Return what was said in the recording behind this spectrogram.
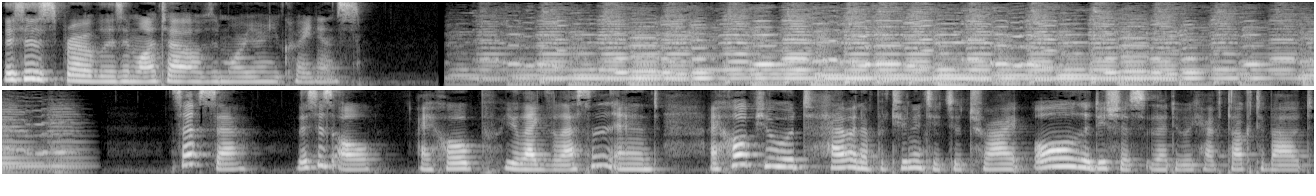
This is probably the motto of the modern Ukrainians. Sevsa, this is all. I hope you liked the lesson and I hope you would have an opportunity to try all the dishes that we have talked about.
